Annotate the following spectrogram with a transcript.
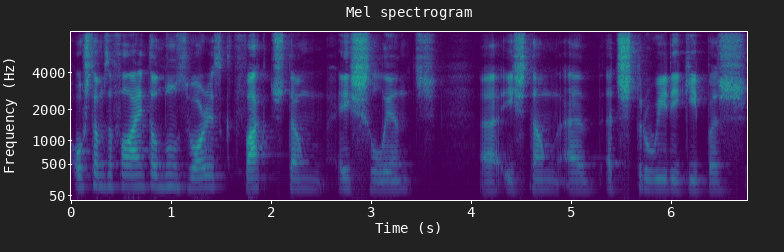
ou estamos a falar então de uns Warriors que de facto estão excelentes uh, e estão a, a, destruir equipas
